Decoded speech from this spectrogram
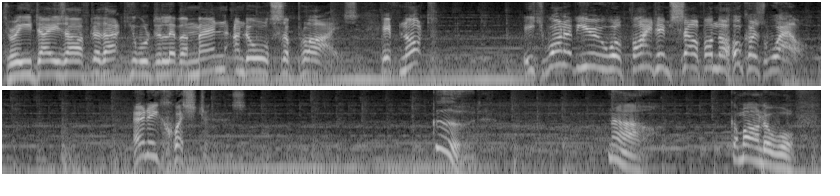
Three days after that, you will deliver men and all supplies. If not, each one of you will find himself on the hook as well. Any questions? Good. Now, Commander Wolf,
